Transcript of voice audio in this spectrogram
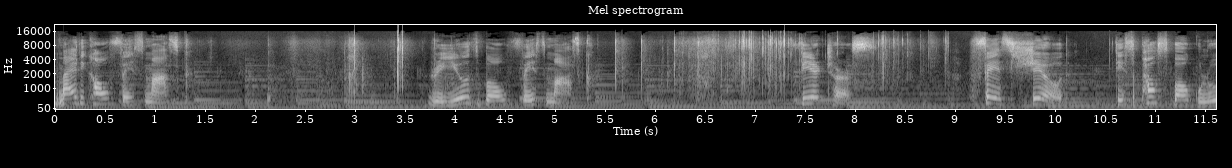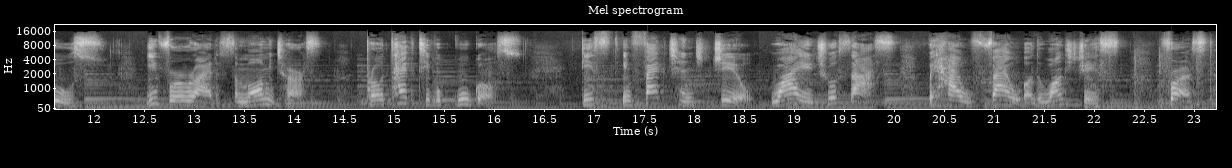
medical face mask, reusable face mask, filters, face shield, disposable gloves. infrared thermometers, protective goggles, disinfectant gel. Why choose us? We have five advantages. First,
